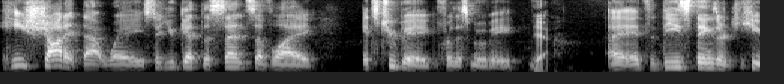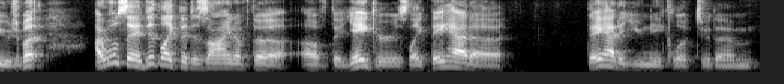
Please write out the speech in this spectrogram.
he shot it that way so you get the sense of like it's too big for this movie. yeah Uh, it's these things are huge, but I will say I did like the design of the of the Jaegers. Like they had a they had a unique look to them.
